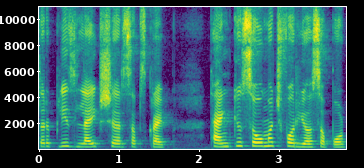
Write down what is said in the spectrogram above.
तर please like share subscribe thank you so much for your support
